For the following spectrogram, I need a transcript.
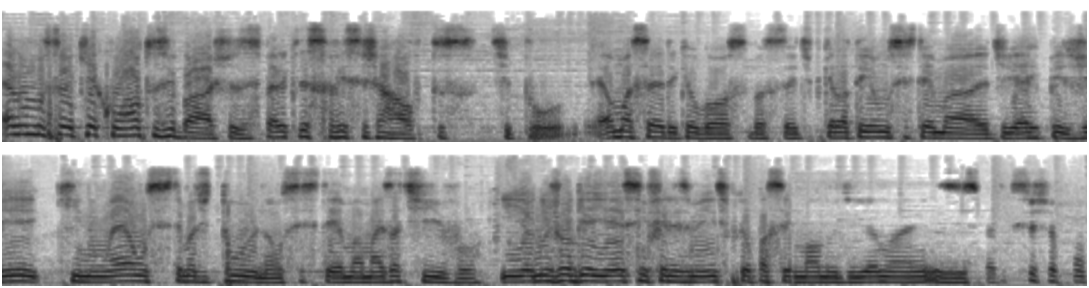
É uma franquia com altos e baixos, espero que dessa vez seja altos. Tipo, é uma série que eu gosto bastante, porque ela tem um sistema de RPG que não é um sistema de turno, é um sistema mais ativo. E eu não joguei esse, infelizmente, porque eu passei mal no dia, mas espero que seja bom.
